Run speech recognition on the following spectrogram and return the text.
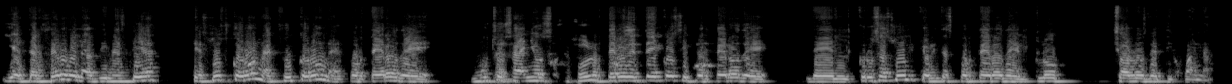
y el tercero de la dinastía, Jesús Corona, Chuy Corona, portero de muchos años, portero de Tecos y portero de, del Cruz Azul, que ahorita es portero del club Cholos de Tijuana.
